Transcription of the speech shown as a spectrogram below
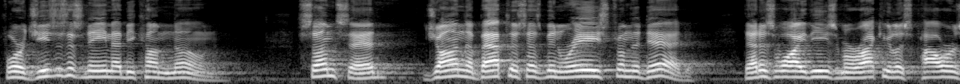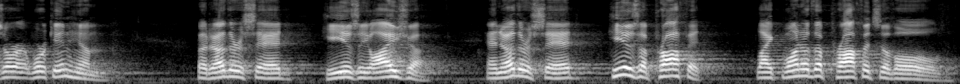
for Jesus' name had become known. Some said, John the Baptist has been raised from the dead. That is why these miraculous powers are at work in him. But others said, He is Elijah. And others said, He is a prophet, like one of the prophets of old.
